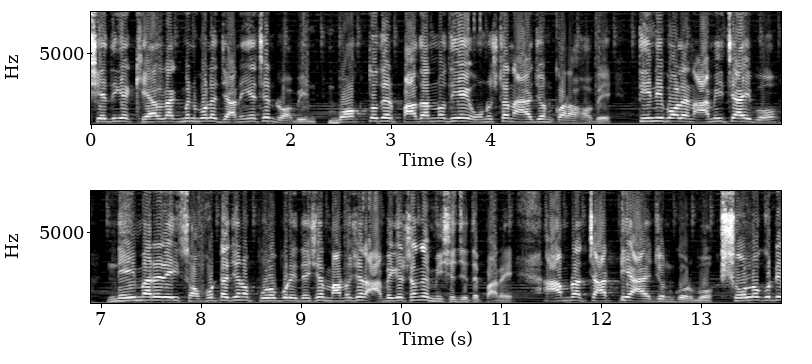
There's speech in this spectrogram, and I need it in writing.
সেদিকে খেয়াল রাখবেন বলে জানিয়েছেন রবিন। ভক্তদের প্রাধান্য দিয়ে অনুষ্ঠান আয়োজন করা হবে। তিনি বলেন, আমি চাইব নেইমারের এই সফরটা যেন পুরোপুরি দেশের মানুষের আবেগের সঙ্গে মিশে যেতে পারে। আমরা চারটি আয়োজন করব। ষোলো কোটি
